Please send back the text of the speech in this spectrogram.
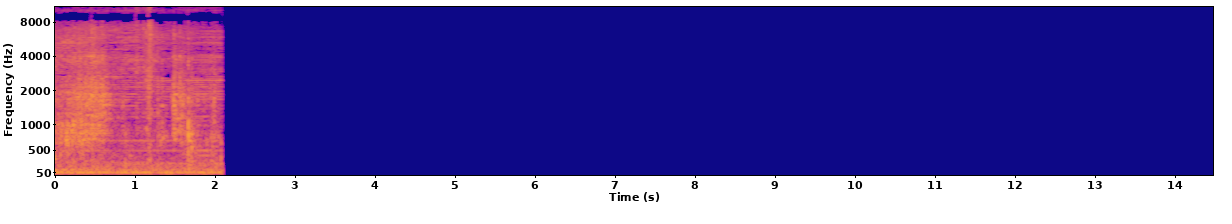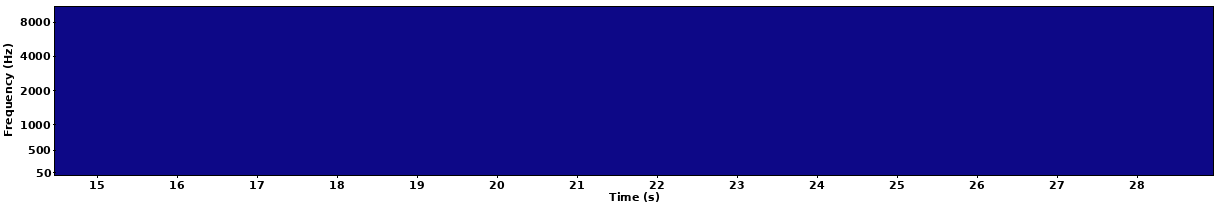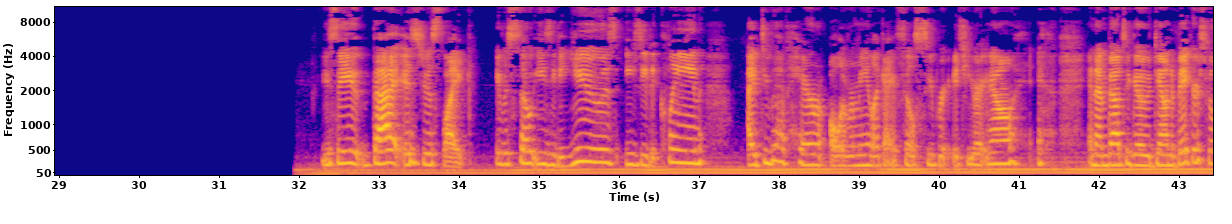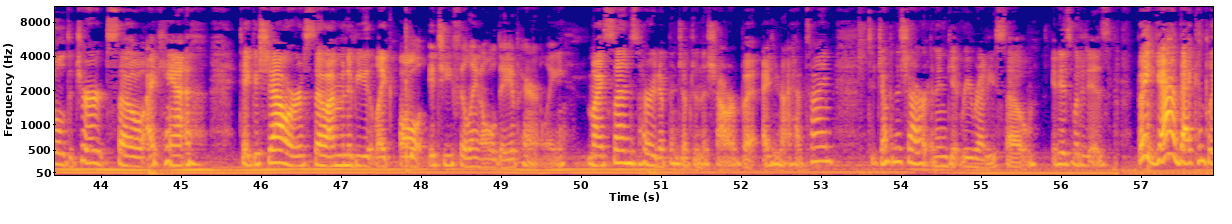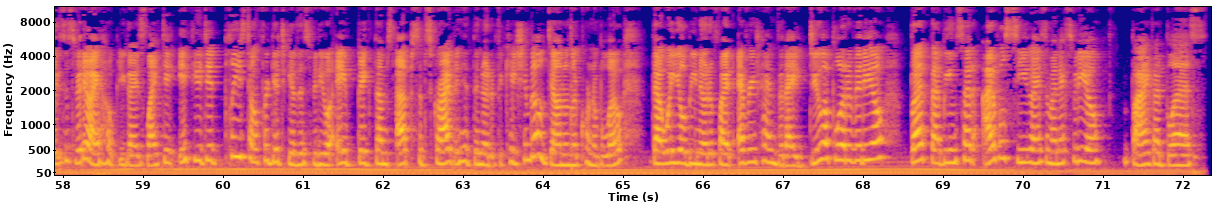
You see, that is just like, it was so easy to use, easy to clean. I do have hair all over me, like I feel super itchy right now. and I'm about to go down to Bakersfield to church, so I can't take a shower. So I'm gonna be like all itchy feeling all day apparently. My son's hurried up and jumped in the shower, but I do not have time to jump in the shower and then get re-ready. So it is what it is. But yeah, that completes this video. I hope you guys liked it. If you did, please don't forget to give this video a big thumbs up, subscribe, and hit the notification bell down in the corner below. That way you'll be notified every time that I do upload a video. But that being said, I will see you guys in my next video. Bye, God bless.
